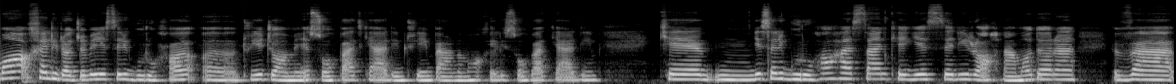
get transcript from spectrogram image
ما خیلی راجع به یه سری گروه ها توی جامعه صحبت کردیم توی این برنامه ها خیلی صحبت کردیم که یه سری گروه ها هستن که یه سری راهنما دارن و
